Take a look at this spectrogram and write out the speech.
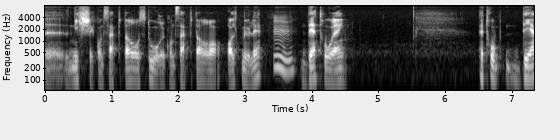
eh, nisjekonsepter og store konsepter og alt mulig. Mm. Det tror jeg jeg tror, det,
